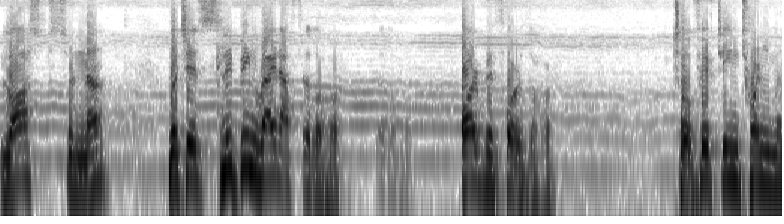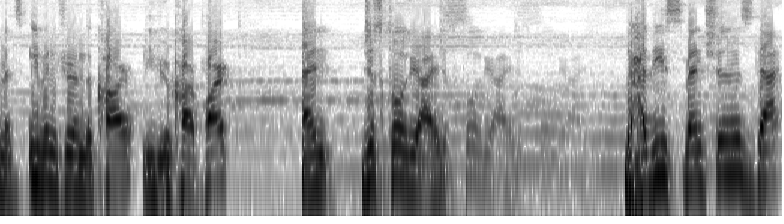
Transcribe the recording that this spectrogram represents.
lost sunnah, which is sleeping right after the dhuhr or before the dhuhr. So 15, 20 minutes, even if you're in the car, leave your car parked and just close your eyes. The hadith mentions that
